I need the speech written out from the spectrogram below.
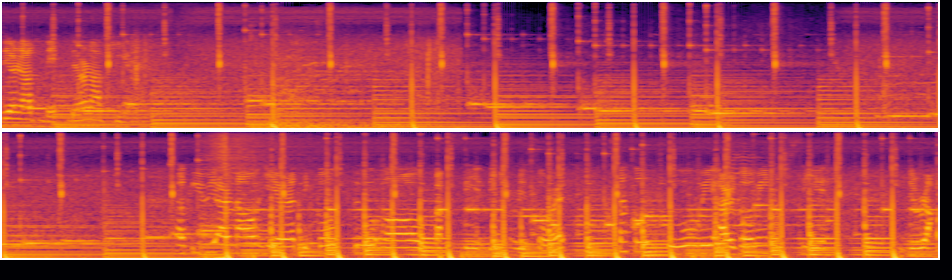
they're not there, they're not here. Okay, we are now here at the Cove 2 of Paksi Beach Resort. Sa Cove 2, we are going to see the rock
